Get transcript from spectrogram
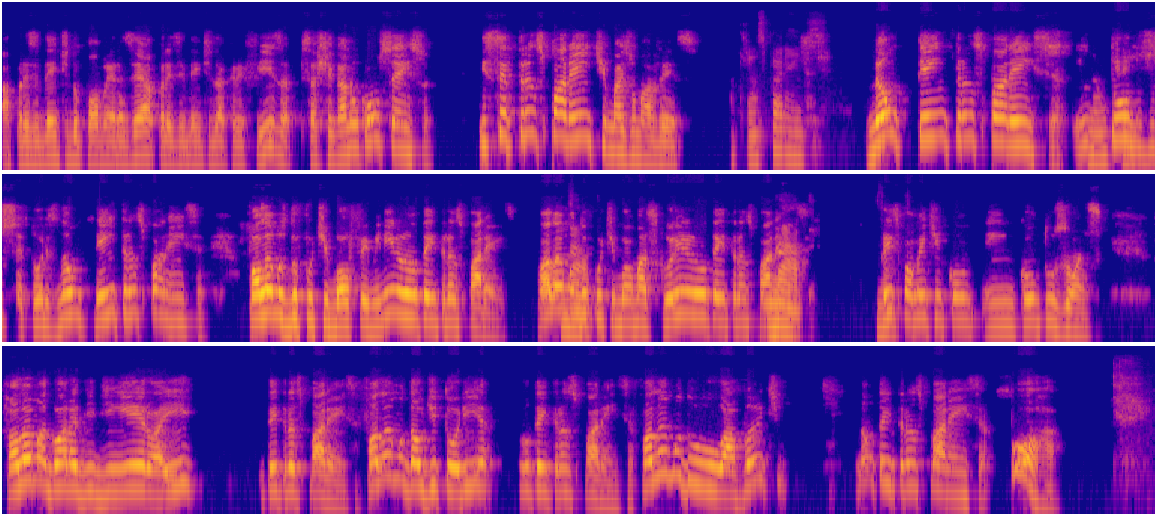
a presidente do Palmeiras é a presidente da Crefisa, precisa chegar num consenso. E ser transparente mais uma vez. A transparência. Não tem transparência. Em não todos tem. os setores não tem transparência. Falamos do futebol feminino, não tem transparência. Falamos Nada. do futebol masculino, não tem transparência. Nada. Principalmente em, em contusões. Falamos agora de dinheiro aí, não tem transparência. Falamos da auditoria, não tem transparência. Falamos do Avante, não tem transparência. Porra,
